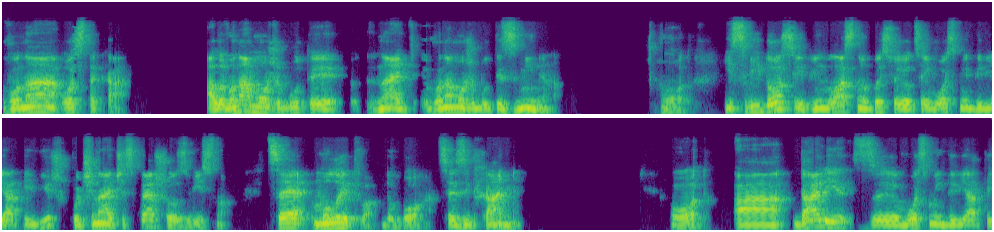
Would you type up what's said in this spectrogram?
вона ось така, але вона може бути навіть вона може бути змінена. От і свій досвід він власне описує оцей восьмий дев'ятий вірш, починаючи з першого, звісно, це молитва до Бога, це зітхання. От а далі з 8 9 е,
